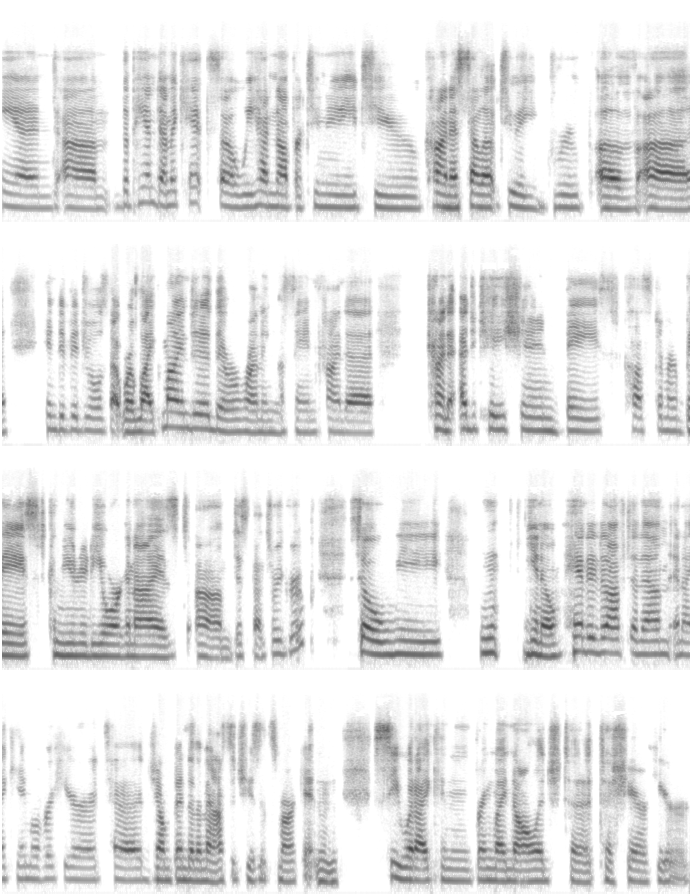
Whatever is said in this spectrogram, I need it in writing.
and um, the pandemic hit so we had an opportunity to kind of sell out to a group of uh, individuals that were like-minded. They were running the same kind of kind of education based customer based community organized um, dispensary group. So we you know handed it off to them and i came over here to jump into the massachusetts market and see what i can bring my knowledge to to share here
